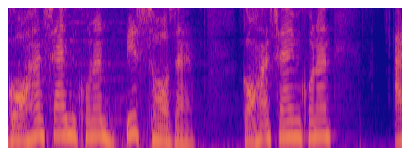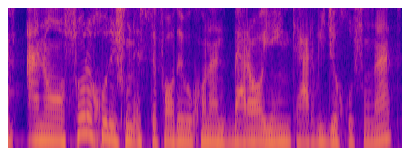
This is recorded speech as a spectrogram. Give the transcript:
گاهن سعی می‌کنن بسازند. گاهن سعی می‌کنن از عناصر خودشون استفاده بکنند برای این ترویج خشونت.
